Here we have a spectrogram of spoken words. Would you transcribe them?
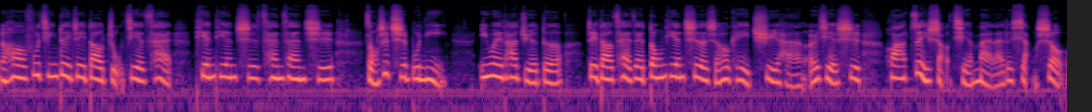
然后父亲对这道主芥菜天天吃、餐餐吃，总是吃不腻，因为他觉得。这道菜在冬天吃的时候可以驱寒，而且是花最少钱买来的享受，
